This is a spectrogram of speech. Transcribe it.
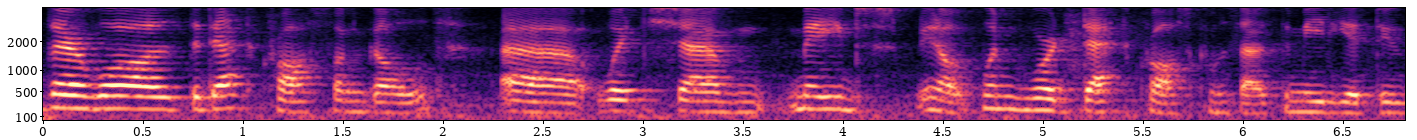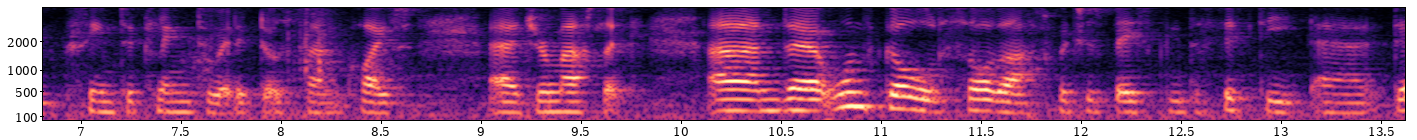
there was the death cross on gold, uh, which um, made, you know, when the word death cross comes out, the media do seem to cling to it. It does sound quite uh, dramatic. And uh, once gold saw that, which is basically the 50 uh,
